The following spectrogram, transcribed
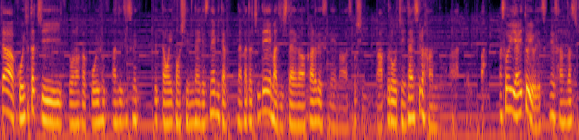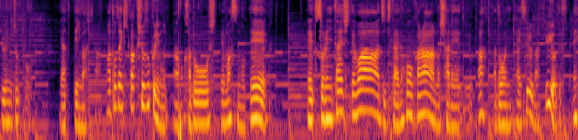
じゃあ、こういう人たちとなんかこういう感じで進めていった方がいいかもしれないですね、みたいな形で、まあ、自治体側からですね、まあ、少しま、アプローチに対する反応があったりとか、まあ、そういうやりとりをですね、3月中にちょっとやっていました。まあ、当然企画書作りも、あの、稼働してますので、えっ、と、それに対しては、自治体の方から、あの、謝礼というか、稼働に対する、まあ、給与ですね。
